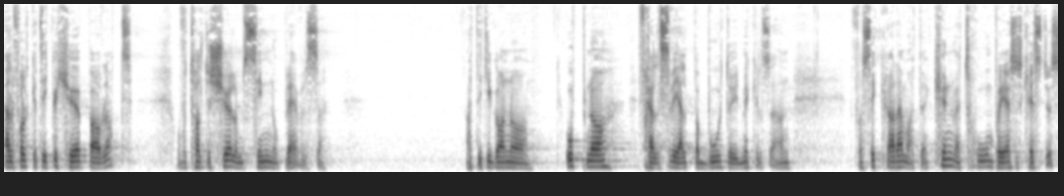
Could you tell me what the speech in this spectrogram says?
eller folket til ikke å kjøpe avlat, og fortalte sjøl om sin opplevelse. At det ikke går an å oppnå frelse ved hjelp av bot og ydmykelse. Han forsikra dem at det kun ved troen på Jesus Kristus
